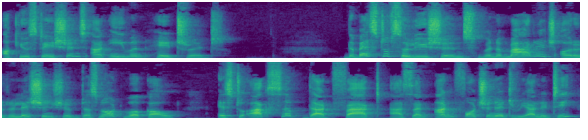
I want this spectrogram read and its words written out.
accusations, and even hatred. The best of solutions when a marriage or a relationship does not work out is to accept that fact as an unfortunate reality,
